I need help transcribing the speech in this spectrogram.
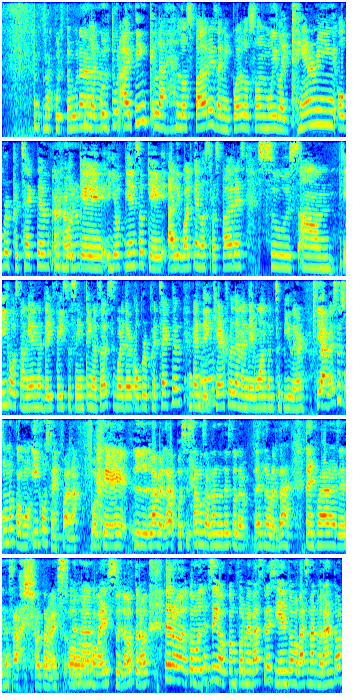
la cultura. La cultura, I think la, los padres de mi pueblo son muy like caring, overprotective, Ajá. porque yo pienso que al igual que nuestros padres sus um, hijos también they face the same thing as us where they're overprotective and they care for them and they want them to be there. Y a veces uno como hijo se enfada porque la verdad pues estamos hablando de esto es la verdad te enfadas y dices Ay, otra vez o, o esto y lo otro pero como les digo conforme vas creciendo vas madurando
